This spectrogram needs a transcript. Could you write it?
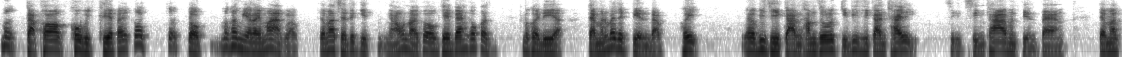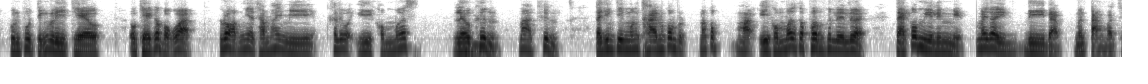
เมื่อกับพอโควิดเคลียร์ไปก็ก็จบไม่ค่อยมีอะไรมากหรอกเพราะว่าเศรษฐกิจเหงาหน่อยก็โอเคแบงก์เขาก็ไม่ค่อยดีอะแต่มันไม่ได้เปลี่ยนแบบเฮ้ยวิธีการทำธุรกิจวิธีการใช้สินค้ามันเปลี่ยนแปลง แต่ว่าคุณพูดถึง retail โอเคก็บอกว่ารอบนี้ทำให้มีเขาเรียกว่าอีคอมเมิร์ซเร็วขึ้นมากขึ้น แต่จริง ๆ เมืองไทยมันก็มันก็มาอีคอมเมิร์ซก็เพิ่มขึ้นเรื่อยๆ แต่ก็มี limit ไม่ได้ดีแบบเหมือนต่างประเท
